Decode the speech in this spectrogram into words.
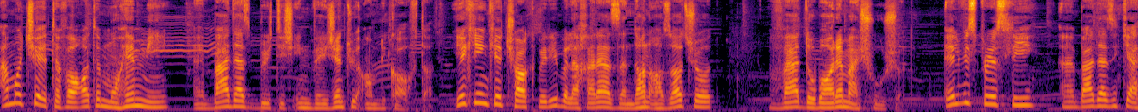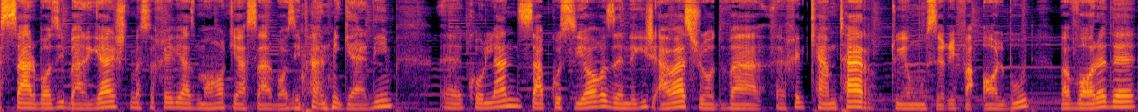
اما چه اتفاقات مهمی بعد از بریتیش اینویژن توی آمریکا افتاد؟ یکی اینکه چاکبری بالاخره از زندان آزاد شد و دوباره مشهور شد. الویس پرسلی بعد از اینکه از سربازی برگشت مثل خیلی از ماها که از سربازی برمیگردیم کلا سبک و سیاق زندگیش عوض شد و خیلی کمتر توی موسیقی فعال بود و وارد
